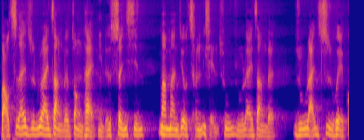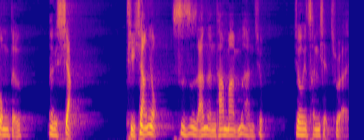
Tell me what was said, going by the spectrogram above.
保持在如来藏的状态，你的身心慢慢就呈现出如来藏的如来智慧功德那个相体相用，是自然然，它慢慢就就会呈现出来。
